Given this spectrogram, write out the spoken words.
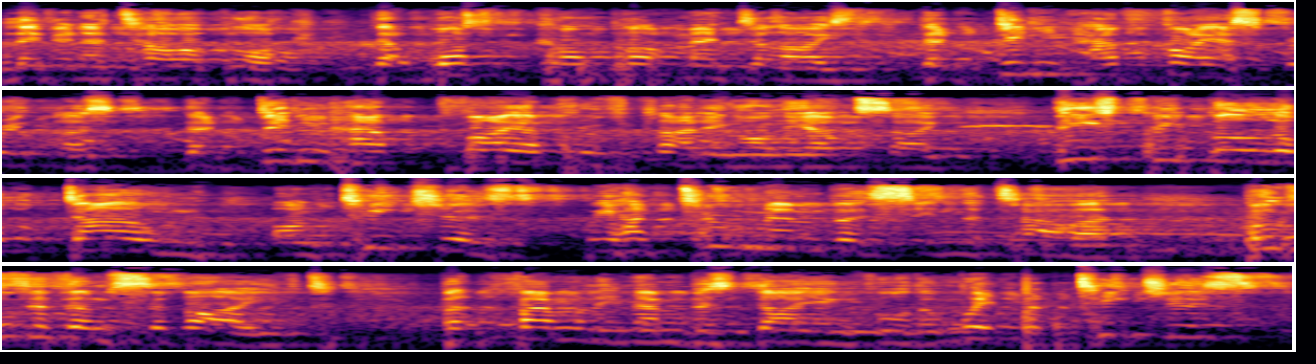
live in a tower block that wasn't compartmentalised, that didn't have fire sprinklers, that didn't have fireproof cladding on the outside. These people look down on teachers. We had two members in the tower, both of them survived, but family members dying for them. But teachers,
